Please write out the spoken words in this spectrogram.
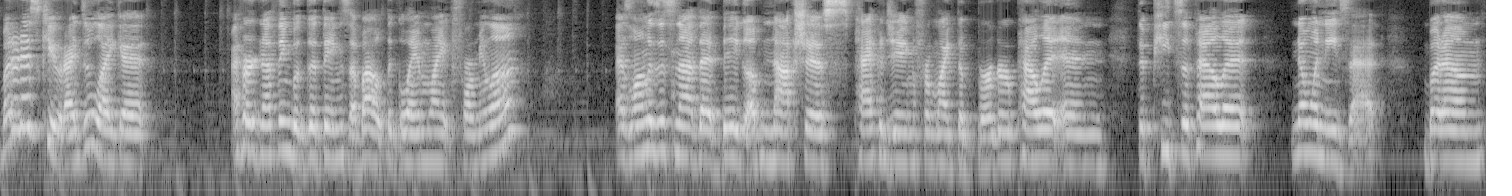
But it is cute. I do like it. I've heard nothing but good things about the Glamlite formula. As long as it's not that big obnoxious packaging from like the burger palette and the pizza palette. No one needs that. But um,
